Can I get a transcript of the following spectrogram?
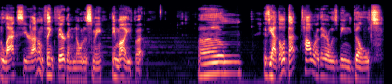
relax here. I don't think they're going to notice me. They might, but... Um... Because, yeah, though, that tower there was being built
